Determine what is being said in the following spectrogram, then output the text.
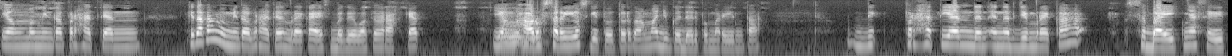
yang meminta perhatian kita kan meminta perhatian mereka ya sebagai wakil rakyat yang Hmm. harus serius gitu terutama juga dari pemerintah. Di, perhatian dan energi mereka sebaiknya sih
